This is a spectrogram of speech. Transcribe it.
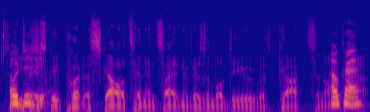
So Oh, you did you? basically put a skeleton inside an invisible dude with guts and all that. Okay. that.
